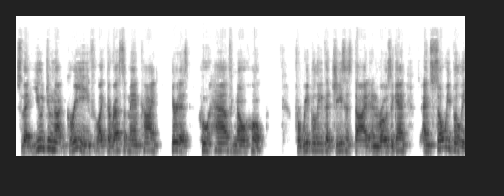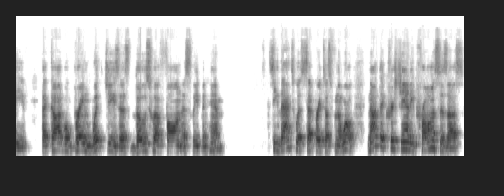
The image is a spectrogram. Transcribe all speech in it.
so that you do not grieve like the rest of mankind here it is, who have no hope. For we believe that Jesus died and rose again. And so we believe that God will bring with Jesus those who have fallen asleep in him. See, that's what separates us from the world. Not that Christianity promises us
